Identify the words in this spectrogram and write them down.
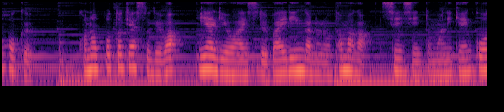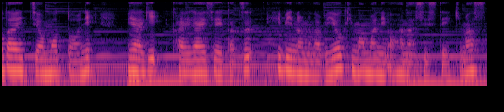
東北。このポッドキャストでは宮城を愛するバイリンガルのタマが心身ともに健康第一をモットーに宮城海外生活日々の学びを気ままにお話ししていきます。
